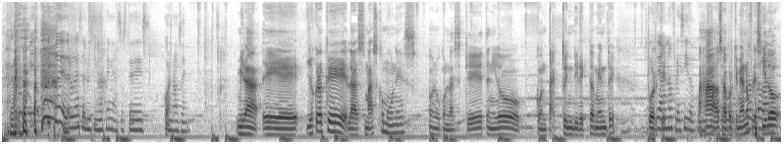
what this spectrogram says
¿Qué tipo de drogas alucinógenas ustedes conocen? Mira, eh, yo creo que las más comunes o con las que he tenido contacto indirectamente, porque Te han ofrecido. Ajá, o sea, porque me han no ofrecido,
